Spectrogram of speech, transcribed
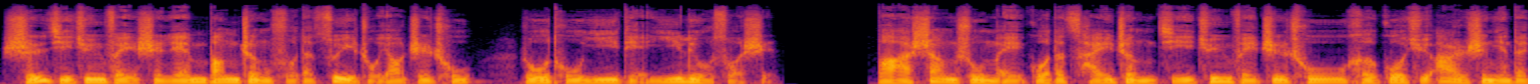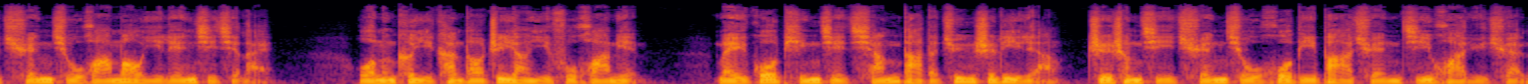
实际军费是联邦政府的最主要支出。如图一点一六所示，把上述美国的财政及军费支出和过去二十年的全球化贸易联系起来，我们可以看到这样一幅画面：美国凭借强大的军事力量支撑起全球货币霸权及话语权。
